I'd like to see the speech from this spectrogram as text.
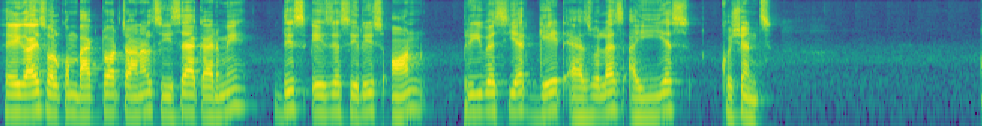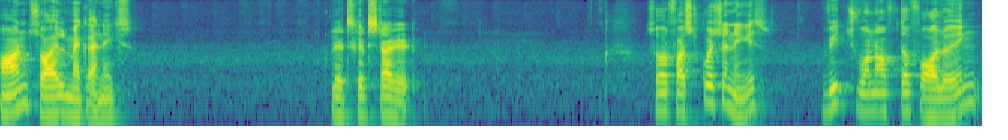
Hey guys, welcome back to our channel Sesa Academy. This is a series on previous year GATE as well as IES questions on soil mechanics. Let's get started. So our first question is which one of the following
